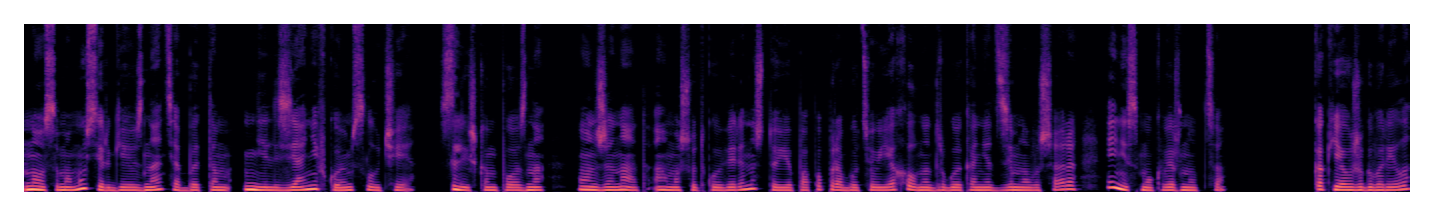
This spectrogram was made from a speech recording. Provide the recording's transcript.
но самому Сергею знать об этом нельзя ни в коем случае. Слишком поздно. Он женат, а Машутка уверена, что ее папа по работе уехал на другой конец земного шара и не смог вернуться. Как я уже говорила,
